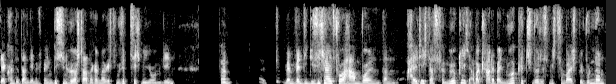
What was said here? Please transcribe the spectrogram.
der könnte dann dementsprechend ein bisschen höher starten. Da könnte man Richtung 70 Millionen gehen. Ähm, wenn, wenn die die Sicherheit vorhaben wollen, dann halte ich das für möglich. Aber gerade bei Nurkic würde es mich zum Beispiel wundern,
